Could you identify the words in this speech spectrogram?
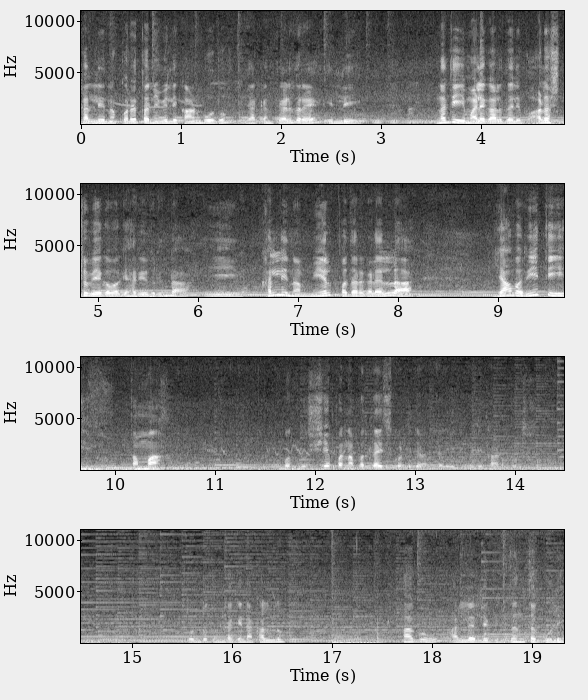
ಕಲ್ಲಿನ ಕೊರೆತ ನೀವು ಇಲ್ಲಿ ಕಾಣ್ಬೋದು. ಯಾಕಂತ ಹೇಳಿದ್ರೆ ಇಲ್ಲಿ ನದಿ ಮಳೆಗಾಲದಲ್ಲಿ ಬಹಳಷ್ಟು ವೇಗವಾಗಿ ಹರಿಯೋದ್ರಿಂದ ಈ ಕಲ್ಲಿನ ಮೇಲ್ಪದರಗಳೆಲ್ಲ ಯಾವ ರೀತಿ ತಮ್ಮ ಒಂದು ಶೇಪನ್ನು ಬದಲಾಯಿಸಿಕೊಂಡಿದ್ದೇವೆ ಅಂತೇಳಿ ಕಾಣ್ಬೋದು. ಗುಂಡು ಗುಂಡಗಿನ ಕಲ್ಲು ಹಾಗೂ ಅಲ್ಲಲ್ಲಿ ಬಿದ್ದಂಥ ಗುಳಿ.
